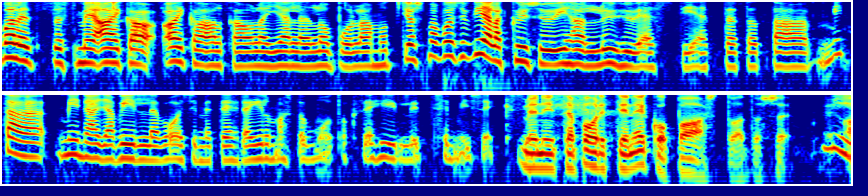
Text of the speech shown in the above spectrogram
Valitettavasti meidän aika, aika alkaa olla jälleen lopulla, mutta jos mä voisin vielä kysyä ihan lyhyesti, että tota, mitä minä ja Ville voisimme tehdä ilmastonmuutoksen hillitsemiseksi? Me niitä pohdittiin ekopaastoa tuossa niin,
